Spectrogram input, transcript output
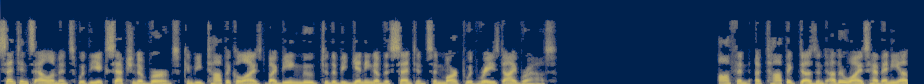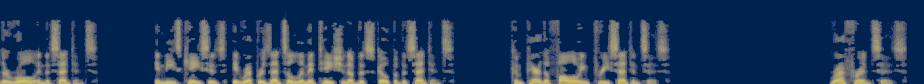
Sentence elements, with the exception of verbs, can be topicalized by being moved to the beginning of the sentence and marked with raised eyebrows. Often, a topic doesn't otherwise have any other role in the sentence. In these cases, it represents a limitation of the scope of the sentence. Compare the following three sentences. References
